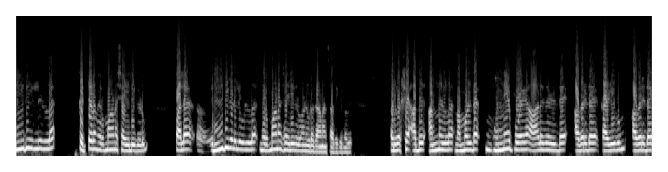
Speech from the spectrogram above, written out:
രീതിയിലുള്ള കെട്ടിട നിർമ്മാണ ശൈലികളും പല രീതികളിലുള്ള നിർമ്മാണ ശൈലികളുമാണ് ഇവിടെ കാണാൻ സാധിക്കുന്നത്. ഒരുപക്ഷെ അത് അന്നുള്ള നമ്മളുടെ മുന്നേ പോയ ആളുകളുടെ അവരുടെ കഴിവും അവരുടെ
